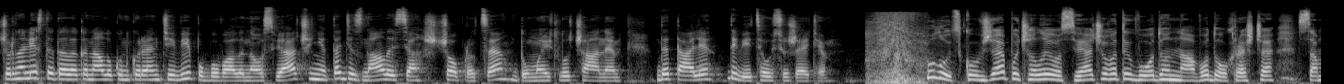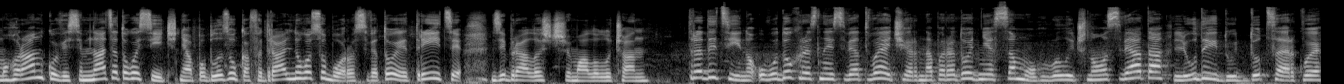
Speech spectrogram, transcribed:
Журналісти телеканалу Конкурент ТІВІ побували на освяченні та дізналися, що про це думають лучани. Деталі дивіться у сюжеті. У Луцьку вже почали освячувати воду на водохреще. З самого ранку, 18 січня, поблизу кафедрального собору Святої Трійці зібралось чимало лучан. Традиційно у водохресний святвечір напередодні самого величного свята люди йдуть до церкви.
